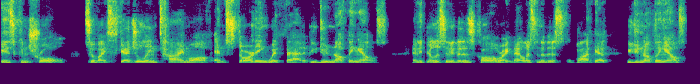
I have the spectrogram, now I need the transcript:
is control. So by scheduling time off and starting with that, if you do nothing else, and if you're listening to this call right now, listen to this podcast, you do nothing else,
